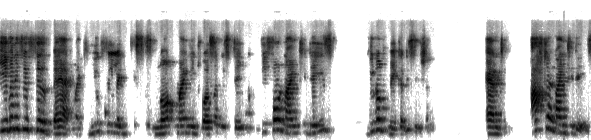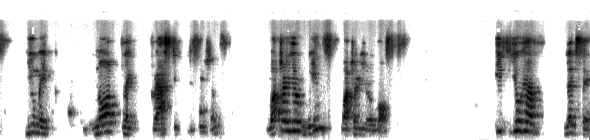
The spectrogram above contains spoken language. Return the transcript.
Even if you feel bad, like you feel like this is not mine, it was a mistake, before 90 days, you don't make a decision. And after 90 days, you make not like drastic decisions. What are your wins? What are your losses? If you have, let's say,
